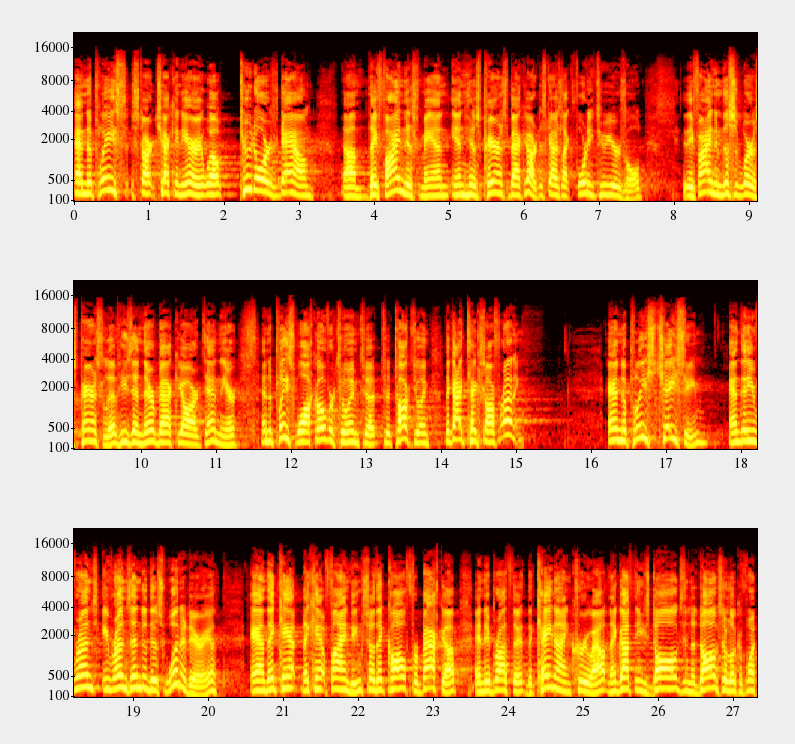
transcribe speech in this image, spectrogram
and the police start checking the area. Well, two doors down, um, they find this man in his parents' backyard. This guy's like 42 years old. They find him, this is where his parents live. He's in their backyard, standing there. And the police walk over to him to, to talk to him. The guy takes off running. And the police chase him, and then he runs, he runs into this wooded area, and they can't, they can't find him. So they call for backup, and they brought the, the canine crew out, and they got these dogs, and the dogs are looking for him.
